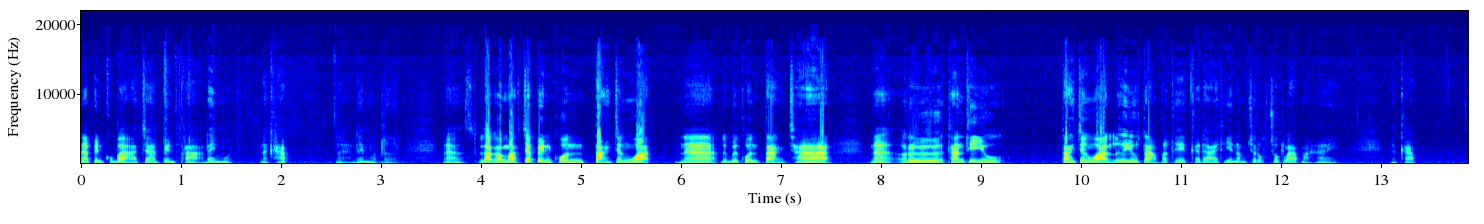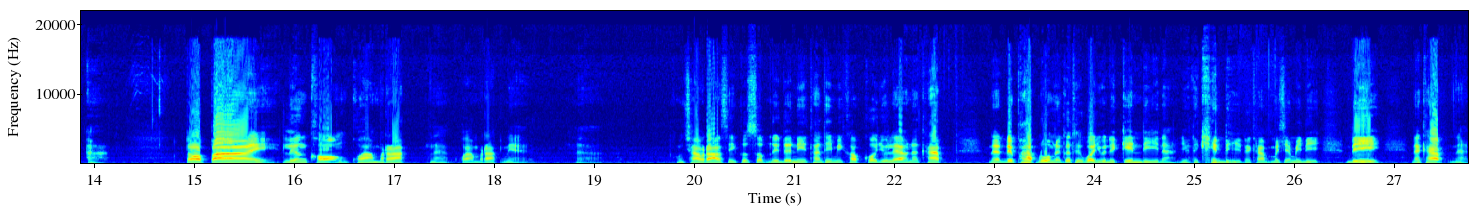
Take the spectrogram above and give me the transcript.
นะเป็นครูบาอาจารย์เป็นพระได้หมดนะครับนะได้หมดเลยนะแล้วก็มักจะเป็นคนต่างจังหวัดนะหรือเป็นคนต่างชาตินะหรือท่านที่อยู่ต่างจังหวัดหรืออยู่ต่างประเทศก็ได้ที่นำโฉลกโชคลาภมาให้นะครับอ่าต่อไปเรื่องของความรัก นะความรักเนี่ยของชาวราศีพฤษภในเดือนนี้ท่านที่มีครอบครัวอยู่แล้วนะครับนะโดยภาพรวมเนี่ยก็ถือว่าอยู่ในเกณฑ์ดีนะอยู่ในเกณฑ์ดีนะครับไม่ใช่ไม่ดีดีนะครับนะ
